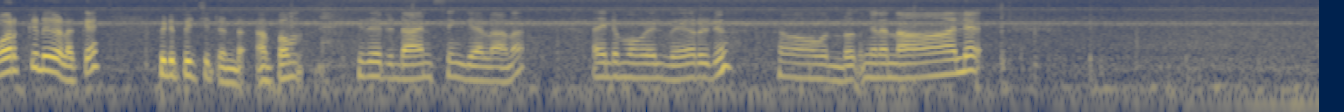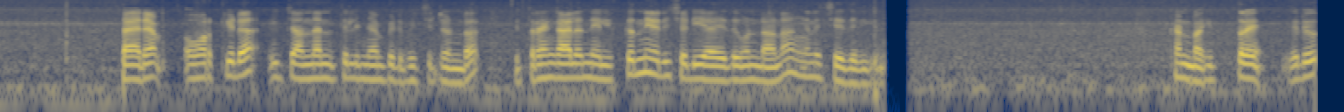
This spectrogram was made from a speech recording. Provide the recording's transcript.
ഓർക്കിഡുകളൊക്കെ പിടിപ്പിച്ചിട്ടുണ്ട്. അപ്പം ഇതൊരു ഡാൻസിങ് ഗേളാണ്. അതിന്റെ മുകളിൽ വേറൊരു ഉണ്ട്. ഇങ്ങനെ നാല് തരം ഓർക്കിഡ് ഈ ചന്ദനത്തിൽ ഞാൻ പിടിപ്പിച്ചിട്ടുണ്ട്. ഇത്രയും കാലം നിൽക്കുന്ന ഒരു ചെടി ആയതുകൊണ്ടാണ് അങ്ങനെ ചെയ്തിരിക്കുന്നത്. കണ്ടോ ഇത്രയും ഒരു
